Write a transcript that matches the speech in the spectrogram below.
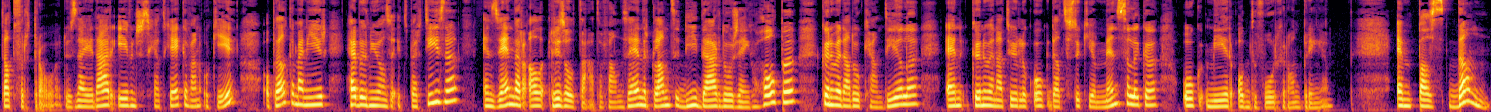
dat vertrouwen. Dus dat je daar eventjes gaat kijken van oké, op welke manier hebben we nu onze expertise en zijn daar al resultaten van? Zijn er klanten die daardoor zijn geholpen? Kunnen we dat ook gaan delen? En kunnen we natuurlijk ook dat stukje menselijke ook meer op de voorgrond brengen? En pas dan,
